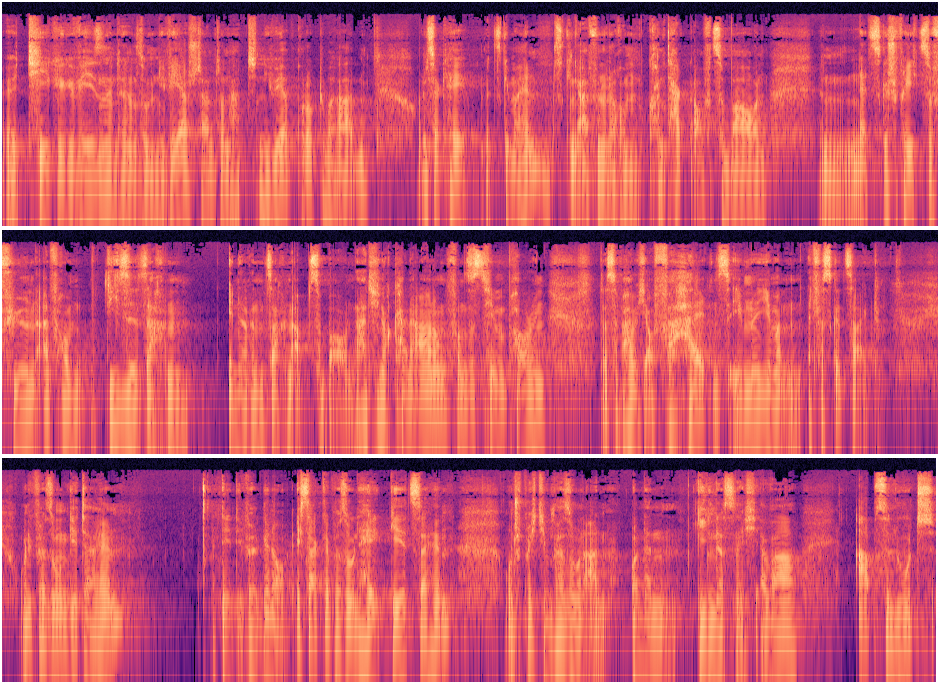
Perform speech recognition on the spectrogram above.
Nivea-Theke gewesen, hinter so einem Nivea-Stand und hat Nivea-Produkte beraten. Und ich sag, hey, jetzt geh mal hin. Es ging einfach nur darum, Kontakt aufzubauen, ein Netzgespräch zu führen, einfach um diese Sachen inneren Sachen abzubauen. Da hatte ich noch keine Ahnung von System-Empowering. Deshalb habe ich auf Verhaltensebene jemandem etwas gezeigt. Und die Person geht dahin. Nee, die, genau. Ich sage der Person, hey, geh jetzt dahin und sprich die Person an. Und dann ging das nicht. Er war absolut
